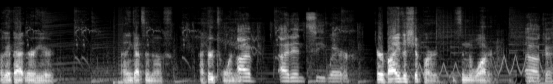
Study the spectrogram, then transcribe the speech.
Okay, Pat, they're here. I think that's enough. I heard 20. I I didn't see where. Or by the ship part. It's in the water. Oh, okay.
